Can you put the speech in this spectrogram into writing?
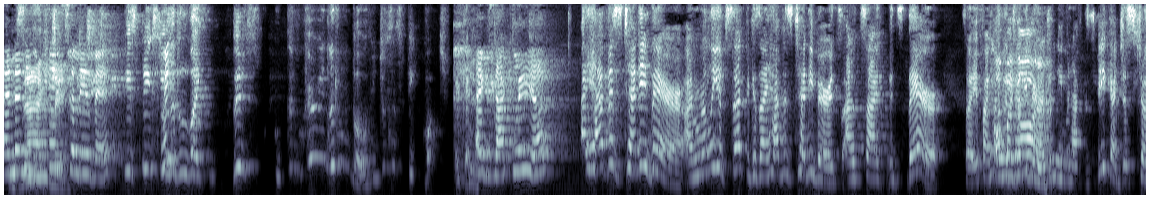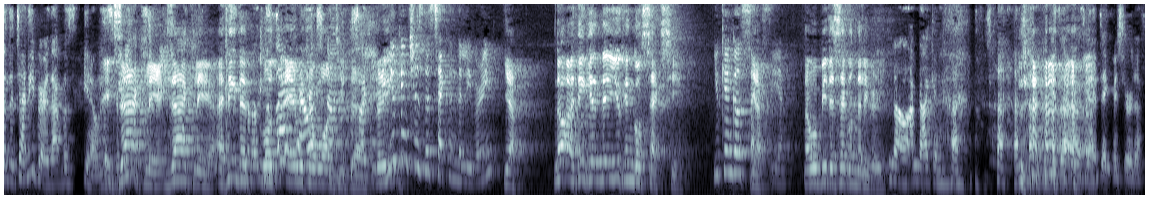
And then Exactly. he speaks a little bit. he speaks a little like this, very little though. He doesn't speak much. Okay. Exactly, yeah. I have his teddy bear. I'm really upset because I have his teddy bear. It's outside. It's there. So if I had Oh a my teddy bear, I God. didn't even have to speak. I just showed the teddy bear. That was, you know, Mr. Bean. Exactly, exactly. I think that's Does what that Erica count? wanted. It's uh, like- You can choose the second delivery. yeah. No, I think you can go sexy. You can go Yeah. sexy, yeah. That would be the second delivery. No, I'm not gonna. you thought I was going to take my shirt off.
